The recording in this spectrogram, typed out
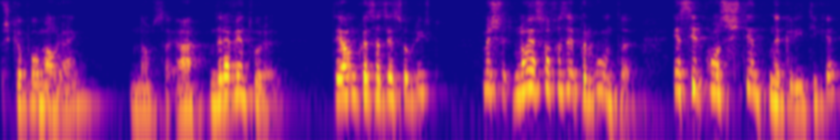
Escapou-me alguém? Não sei. Ah, André Ventura, tem alguma coisa a dizer sobre isto? Mas não é só fazer pergunta, é ser consistente na crítica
